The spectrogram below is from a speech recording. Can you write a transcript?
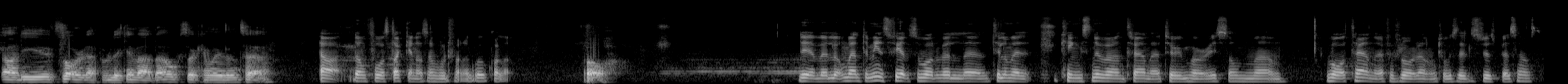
ja, det är ju Florida-publiken värda också kan man ju lugnt säga. Ja, de få stackarna som fortfarande går och kollar. Ja, Det är väl, om jag inte minns fel så var det väl eh, till och med Kings nuvarande tränare Terry Murray som eh, var tränare för Florida när de tog sig till slutspel senast.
